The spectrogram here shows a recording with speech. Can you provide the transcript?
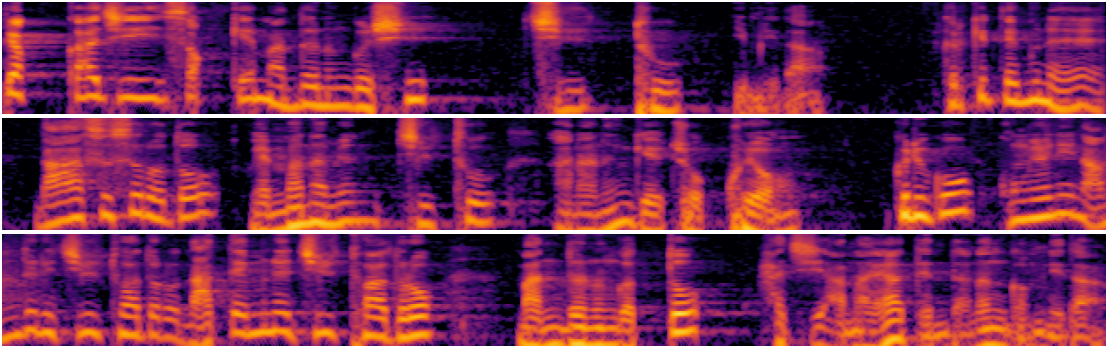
뼈까지 썩게 만드는 것이 질투입니다. 그렇기 때문에 나 스스로도 웬만하면 질투 안 하는 게 좋고요. 그리고 공연히 남들이 질투하도록 나 때문에 질투하도록 만드는 것도 하지 않아야 된다는 겁니다.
